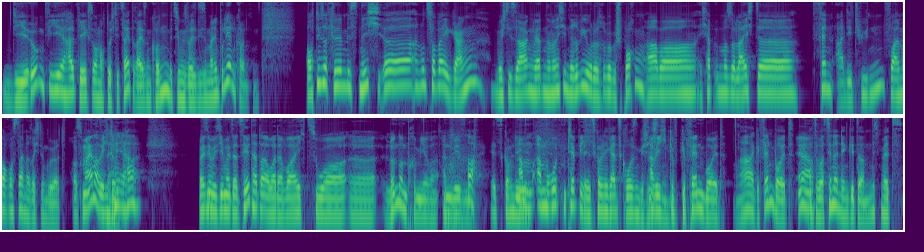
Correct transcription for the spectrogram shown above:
die irgendwie halbwegs auch noch durch die Zeit reisen konnten, beziehungsweise diese manipulieren konnten. Auch dieser Film ist nicht äh, an uns vorbeigegangen, möchte ich sagen. Wir hatten noch nicht in der Review oder drüber gesprochen, aber ich habe immer so leichte Fan-Attitüden, vor allem auch aus deiner Richtung gehört. Aus meiner Richtung. ja. Weiß nicht, ob ich es jemals erzählt hatte, aber da war ich zur äh, London-Premiere anwesend. Ha, jetzt kommen die, am, am roten Teppich jetzt kommen die ganz großen Geschichten. habe ich ge gefanboyt. ah, gefanboyt. Ja. Ach, du warst hinter den Gittern, nicht mit.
